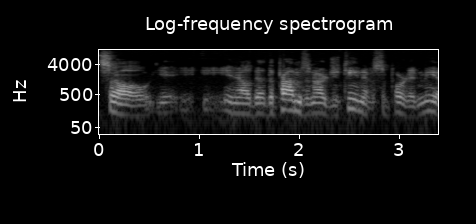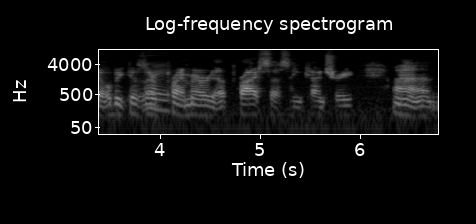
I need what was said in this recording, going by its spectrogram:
So, you, you know, the, the problems in Argentina have supported meal because they're right. primarily a processing country. Um,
